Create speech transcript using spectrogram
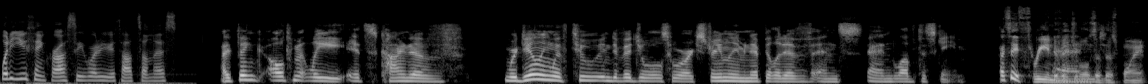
what do you think, Rossi? What are your thoughts on this? I think ultimately it's kind of we're dealing with two individuals who are extremely manipulative and and love to scheme. I'd say three individuals And- at this point.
